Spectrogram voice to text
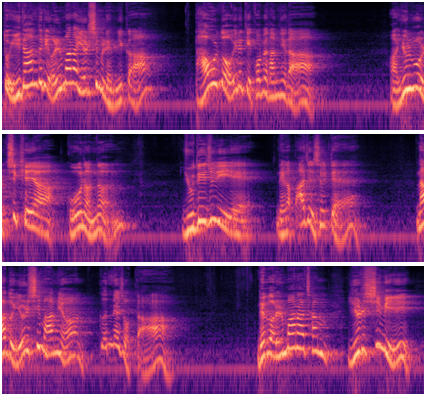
또 이단들이 얼마나 열심을 냅니까? 바울도 이렇게 고백합니다. 아, 율법을 지켜야 구원 얻는 유대주의에 내가 빠져 있을 때 나도 열심히 하면 끝내줬다. 내가 얼마나 참 열심히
